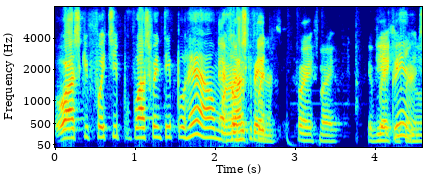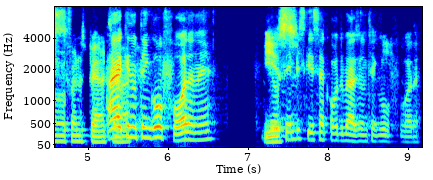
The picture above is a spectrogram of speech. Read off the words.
eu acho que foi tipo, eu acho que foi em tempo real, É, mano. foi eu nos acho que foi. pênaltis. Foi, foi. Eu vi Foi aqui, foi, no- foi nos pênaltis. Ah, é aham. que não tem gol fora, né? Eu Isso. sempre esqueço na Copa do Brasil não tem gol fora.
